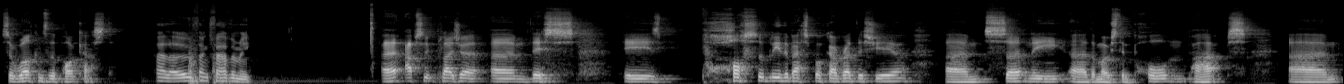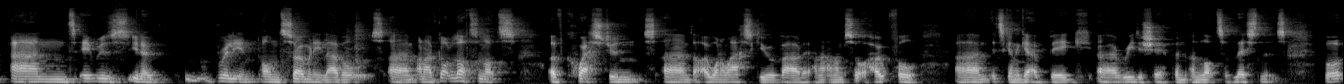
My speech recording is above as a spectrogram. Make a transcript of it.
So, welcome to the podcast. Hello, thanks for having me. Uh, absolute pleasure. Um, this is possibly the best book I've read this year. Um, certainly uh, the most important, perhaps. Um, and it was, you know, brilliant on so many levels. Um, and I've got lots and lots of questions um, that I want to ask you about it. And I'm sort of hopeful um, it's going to get a big uh, readership and, and, lots of listeners. But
